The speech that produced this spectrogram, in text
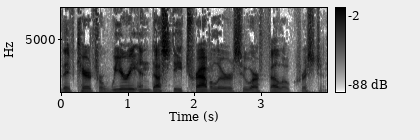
they've cared for weary and dusty travelers who are fellow Christians.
